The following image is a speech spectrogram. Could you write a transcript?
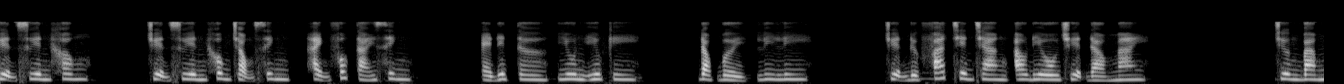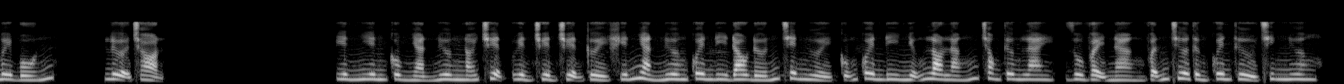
Chuyện xuyên không? Chuyện xuyên không trọng sinh, hạnh phúc tái sinh. Editor Yun Yuki. Đọc bởi Lily. Chuyện được phát trên trang audio truyện đào mai. Chương 34. Lựa chọn. Yên nhiên cùng nhàn nương nói chuyện uyển chuyển chuyện cười khiến nhàn nương quên đi đau đớn trên người cũng quên đi những lo lắng trong tương lai, dù vậy nàng vẫn chưa từng quên thử trinh nương.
